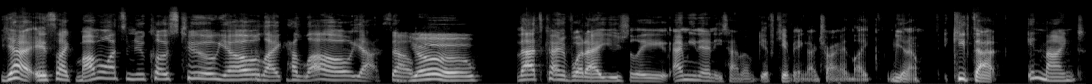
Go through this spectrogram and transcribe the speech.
Yeah it's like mama wants some new clothes too yo like hello. Yeah so yo that's kind of what I usually, I mean, anytime I'm gift giving, I try and like, you know, keep that in mind.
